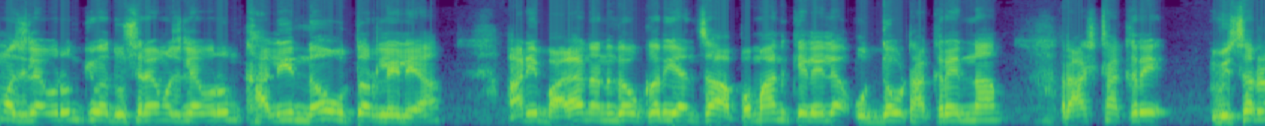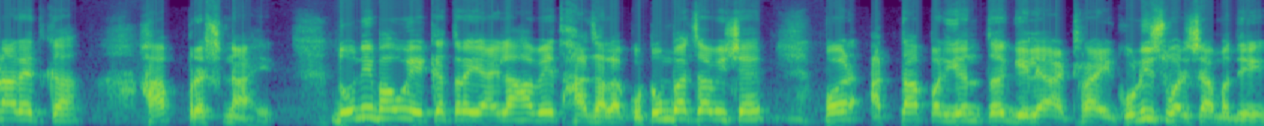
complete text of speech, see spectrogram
मजल्यावरून किंवा दुसऱ्या मजल्यावरून खाली न उतरलेल्या आणि बाळा नांदगावकर यांचा अपमान केलेल्या उद्धव ठाकरेंना राज ठाकरे विसरणार आहेत का? हा प्रश्न आहे. दोन्ही भाऊ एकत्र यायला हवेत हा झाला कुटुंबाचा विषय. पण आतापर्यंत गेल्या अठरा एकोणीस वर्षामध्ये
